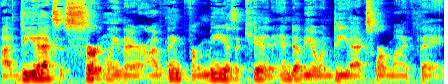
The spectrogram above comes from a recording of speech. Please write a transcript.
Uh, DX is certainly there. I think for me as a kid, NWO and DX were my thing.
